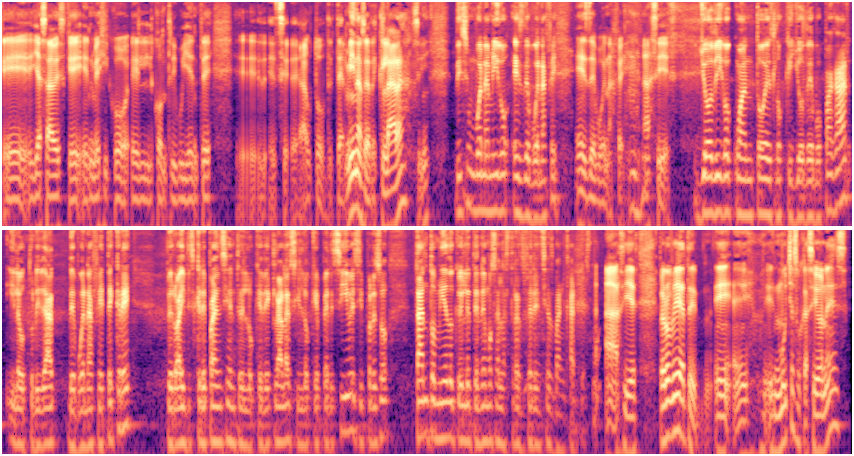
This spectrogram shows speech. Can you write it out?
que ya sabes que en México el contribuyente eh, se autodetermina, o sea, declara, ¿sí? Dice un buen amigo, es de buena fe. Es de buena fe, así es. Yo digo cuánto es lo que yo debo pagar y la autoridad de buena fe te cree, pero hay discrepancia entre lo que declaras y lo que percibes y por eso tanto miedo que hoy le tenemos a las transferencias bancarias. ¿no? Así es. Pero fíjate, eh, eh, en muchas ocasiones,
